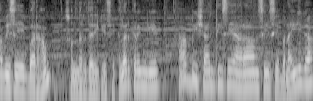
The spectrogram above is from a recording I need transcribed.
अब इसे एक बार हम सुंदर तरीके से कलर करेंगे। आप भी शांति से, आराम से इसे बनाइएगा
